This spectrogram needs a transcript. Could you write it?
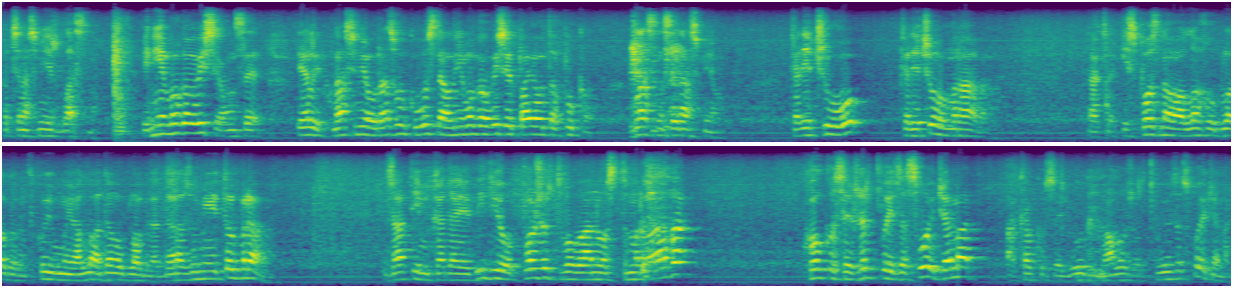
kad se nasmiješ glasno. I nije mogao više, on se jeli, nasmio u razvuku usne, ali nije mogao više pa je on ta pukao. Glasno se nasmio. Kad je čuo, kad je čuo mrava, dakle, ispoznao Allahu blagodat, koju mu je Allah dao blagodat, da razumije i tog mrava. Zatim kada je vidio požrtvovanost mrava, koliko se žrtvuje za svoj džemat, a kako se ljudi malo žrtvuju za svoj džemat.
